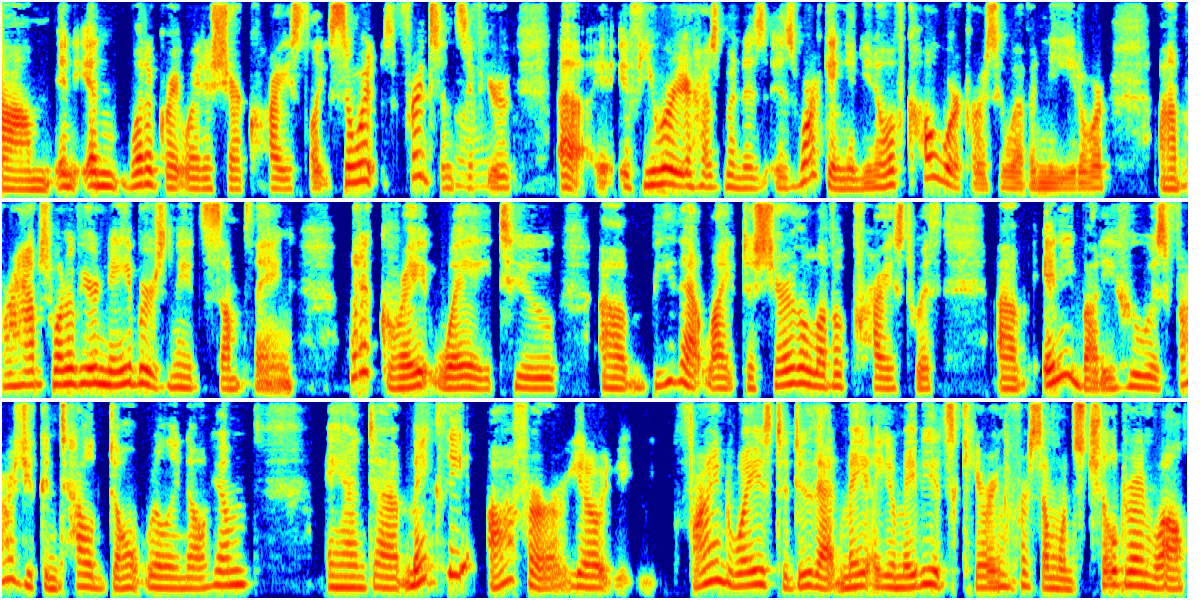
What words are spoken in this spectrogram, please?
um, and, and what a great way to share Christ. Like, so it, for instance, right. if you're, uh, if you or your husband is, is working and you know of coworkers who have a need, or uh, perhaps one of your neighbors needs something, what a great way to uh, be that light, to share the love of Christ with um, anybody who, as far as you can tell, don't really know him and uh, make the offer. You know, find ways to do that. May, you know, maybe it's caring for someone's children while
